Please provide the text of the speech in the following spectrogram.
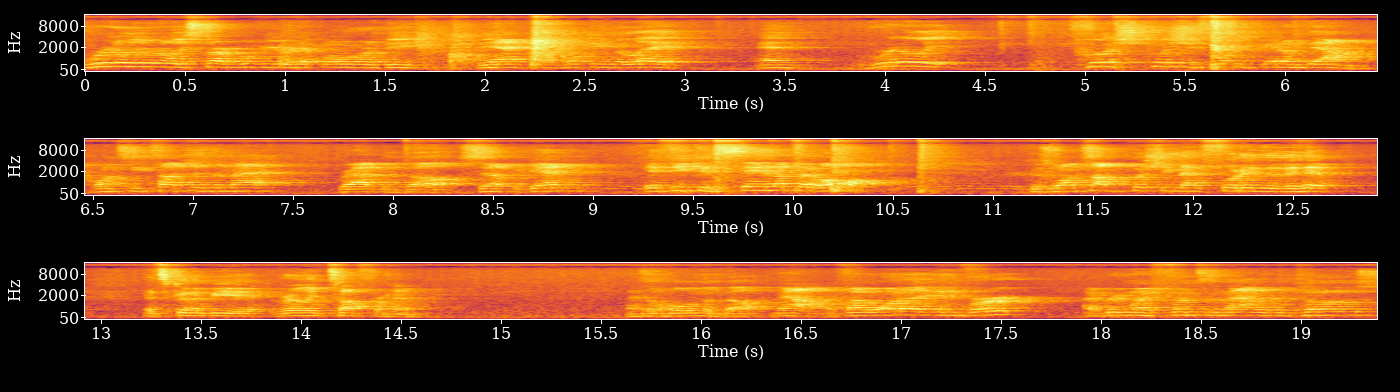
Really, really start moving your hip over the, the ankle, hooking the leg. And really push, push your foot, get him down. Once he touches the mat, grab the belt. Sit up again. If he can stand up at all. Because once I'm pushing that foot into the hip, it's going to be really tough for him. As I'm holding the belt. Now, if I want to invert, I bring my foot to the mat with the toes.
